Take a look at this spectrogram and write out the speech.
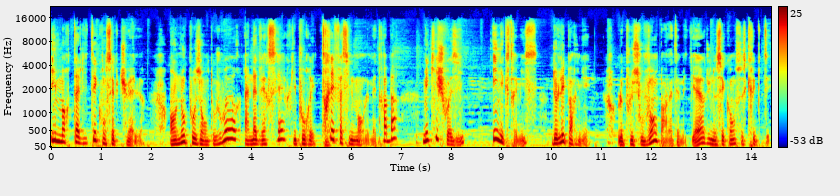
immortalité conceptuelle, en opposant au joueur un adversaire qui pourrait très facilement le mettre à bas, mais qui choisit, in extremis, de l'épargner, le plus souvent par l'intermédiaire d'une séquence scriptée.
